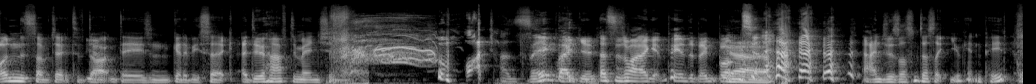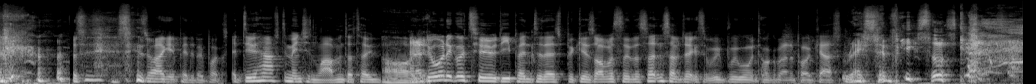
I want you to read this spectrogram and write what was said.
On the subject of dark days and to be sick, I do have to mention. what a sick. Thank you. This is why I get paid the big bucks. Yeah. Andrew's listening to us like, you're getting paid? this, is, this is why I get paid the big bucks. I do have to mention Lavender Town. Oh, and I don't want to go too deep into this because obviously there's certain subjects that we, we won't talk about in the podcast. Rest in peace, those guys.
